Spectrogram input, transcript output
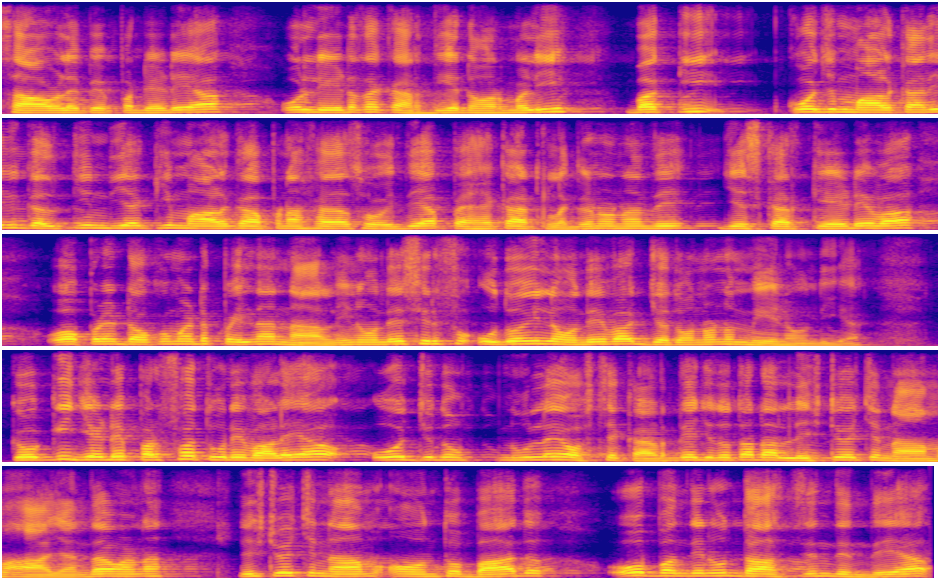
ਸਾਲ ਵਾਲੇ ਪੇਪਰ ਜਿਹੜੇ ਆ, ਉਹ ਲੇਟ ਤਾਂ ਕਰਦੀ ਹੈ ਨਾਰਮਲੀ ਬਾਕੀ ਕੁਝ ਮਾਲਕਾਂ ਦੀ ਵੀ ਗਲਤੀ ਹੁੰਦੀ ਆ ਕਿ ਮਾਲਕ ਆਪਣਾ ਫਾਇਦਾ ਸੋਚਦੇ ਆ, ਪੈਸੇ ਘੱਟ ਲੱਗਣ ਉਹਨਾਂ ਦੇ, ਜਿਸ ਕਰਕੇ ਜਿਹੜੇ ਵਾ, ਉਹ ਆਪਣੇ ਡਾਕੂਮੈਂਟ ਪਹਿਲਾਂ ਨਾਲ ਨਹੀਂ ਲਾਉਂਦੇ, ਸਿਰਫ ਉਦੋਂ ਹੀ ਲਾਉਂਦੇ ਵਾ ਜਦੋਂ ਉਹਨਾਂ ਨੂੰ ਮੇਲ ਆਉਂਦੀ ਆ। ਕਿਉਂਕਿ ਜਿਹੜੇ ਪਰਫਾ ਤੂਰੇ ਵਾਲੇ ਆ, ਉਹ ਜਦੋਂ ਨੂਲੇ ਔਸਤੇ ਕੱਢਦੇ ਆ, ਜਦੋਂ ਤੁਹਾਡਾ ਲਿਸਟ ਵਿੱਚ ਨਾਮ ਆ ਜਾਂਦਾ ਵਾ ਨਾ ਲਿਸਟ ਵਿੱਚ ਨਾਮ ਆਉਣ ਤੋਂ ਬਾਅਦ ਉਹ ਬੰਦੇ ਨੂੰ 10 ਦਿਨ ਦਿੰਦੇ ਆ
